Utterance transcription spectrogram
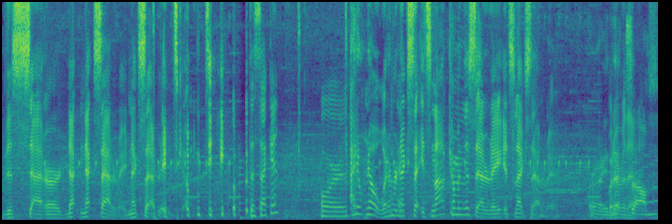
this Sat or ne- next Saturday. Next Saturday, it's coming to you. The second, or I don't know. Whatever Okay. next. Sa- it's not coming this Saturday. It's next Saturday. All right, Whatever that's, that um,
